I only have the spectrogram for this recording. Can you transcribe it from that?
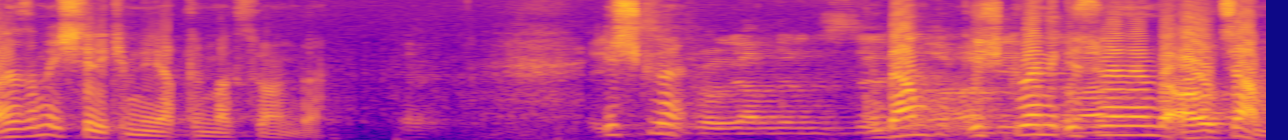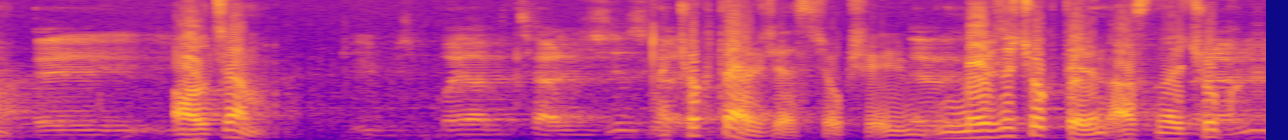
Aynı zamanda işler hekimliği yaptırmak zorunda. E, iş güven- programlarınızda Ben bu iş güvenlik üstlerini de alacağım. e, Alacağım. e, bayağı bir terleyeceğiz. galiba. Çok terciheceğiz, çok şey. Evet. Mevzu çok derin, aslında çok Önemli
